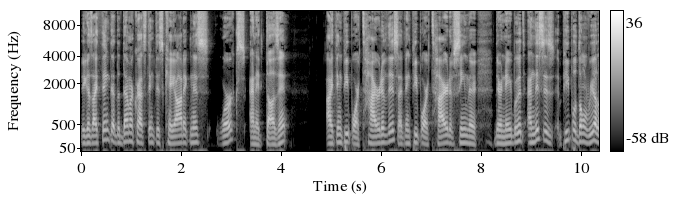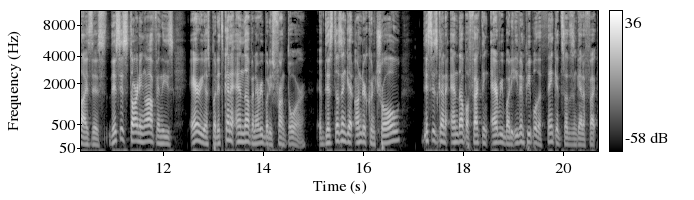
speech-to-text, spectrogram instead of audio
Because I think that the Democrats think this chaoticness works and it doesn't. I think people are tired of this. I think people are tired of seeing their their neighborhoods and this is people don't realize this. This is starting off in these areas, but it's going to end up in everybody's front door. If this doesn't get under control, this is going to end up affecting everybody, even people that think it doesn't get affect.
